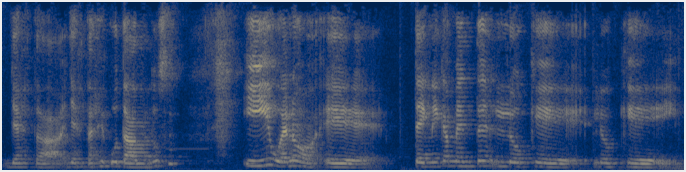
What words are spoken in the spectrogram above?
ya está, ya está ejecutándose. Y bueno, eh, técnicamente lo que, lo que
